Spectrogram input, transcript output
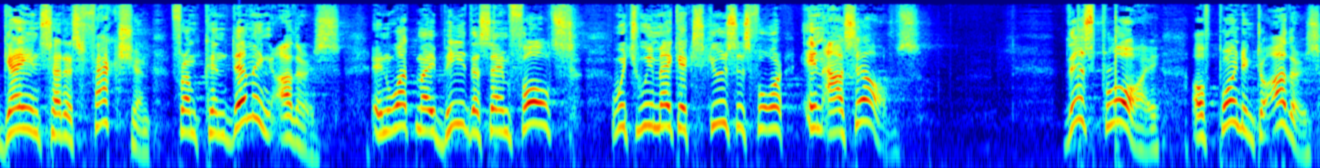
gain satisfaction from condemning others in what may be the same faults which we make excuses for in ourselves. This ploy of pointing to others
